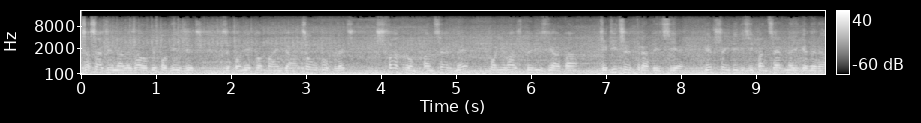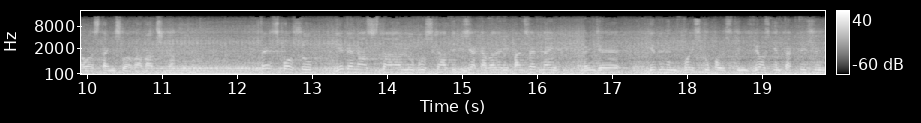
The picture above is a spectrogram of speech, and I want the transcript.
w zasadzie należałoby powiedzieć, że to nie kombajna czołgów, lecz szwadron pancerny, ponieważ dywizja ta dziedziczy tradycje pierwszej dywizji pancernej generała Stanisława Maczka. W ten sposób 11 Lubuska Dywizja Kawalerii Pancernej będzie jedynym w Wojsku Polskim związkiem taktycznym,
